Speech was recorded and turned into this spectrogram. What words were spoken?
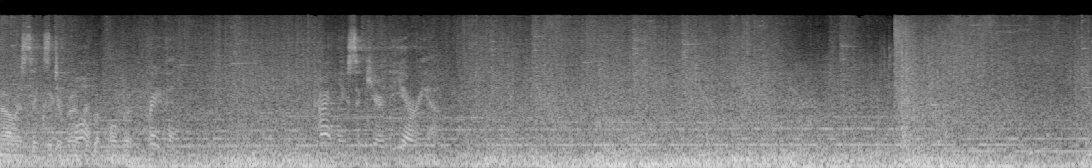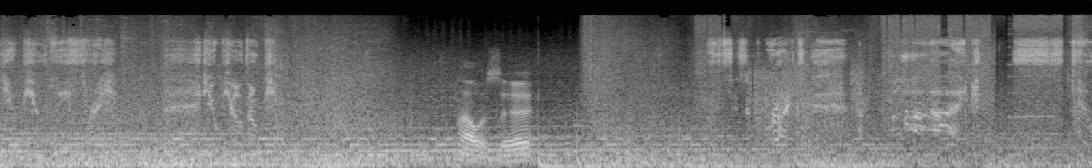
yeah, I can take advantage of the C4621. moment. Raven. Kindly secure the area. You killed V3. You killed Oki. That was it. This isn't right. I can still.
